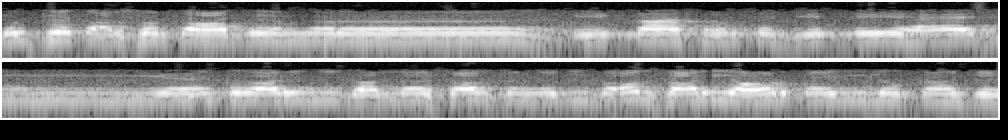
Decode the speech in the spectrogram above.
ਚੌਥੇ ਘਰ ਸਰਕਾਰ ਦੇ ਅੰਦਰ। ਏਕਾ ਸੁਰਤ ਜੀਤੇ ਹੈ ਜੀ ਇੱਕ ਵਾਰੀ ਦੀ ਗੱਲ ਹੈ ਸਾਧ ਸੰਗਤ ਜੀ ਬਹੁਤ ਸਾਰੀ ਔੜ ਪੈ ਗਈ ਲੋਕਾਂ 'ਚ।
